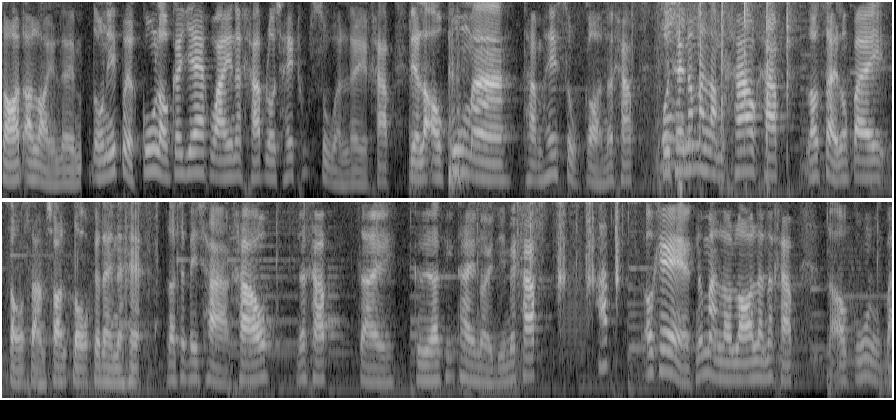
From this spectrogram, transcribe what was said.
ซอสอร่อยเลย ตรงนี้เปลือกกุ้งเราก็แยกไว้นะครับ เราใช้ทุกส่วนเลยครับ เดี๋ยวเราเอากุ้งมาทำให้สุกก่อนนะครับโพใช้น้ำมันลำข้าวครับ เราใส่ลงไป 2-3 ช้อนโต๊ะก็ได้นะฮะ เราจะไปฉาเขานะครับ ใส่เกลือพริกไทยหน่อยดีไหมครับๆครับ โอเค น้ำมันเราร้อนแล้วนะครับ เราเอากุ้งลงไป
